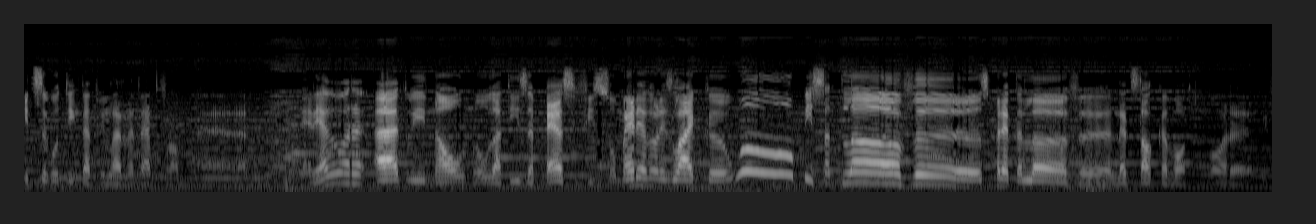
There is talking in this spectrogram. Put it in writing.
it's a good thing that we learned that from uh, Meraeador, and we now know that he's a pacifist. So Meraeador is like, uh, woo, peace and love, uh, spread the love. Uh, let's talk about more uh, with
